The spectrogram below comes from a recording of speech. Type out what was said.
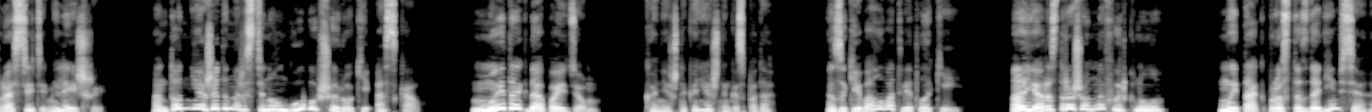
Простите, милейший. Антон неожиданно растянул губы в широкий оскал. «Мы тогда пойдем». «Конечно, конечно, господа». Закивал в ответ лакей. А я раздраженно фыркнула. «Мы так просто сдадимся?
